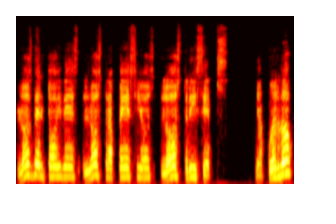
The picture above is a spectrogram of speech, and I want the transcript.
los deltoides, los trapecios, los tríceps. ¿De acuerdo?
